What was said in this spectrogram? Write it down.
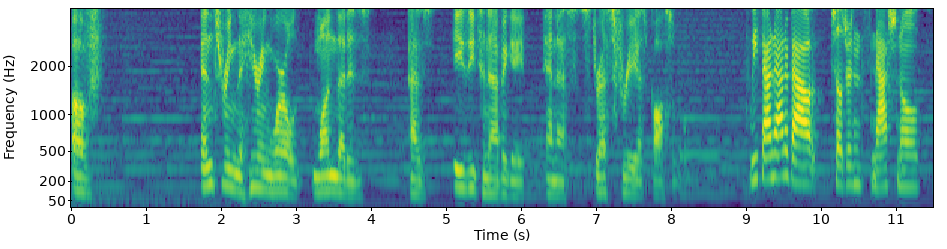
of entering the hearing world one that is as easy to navigate and as stress-free as possible. We found out about Children's National's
